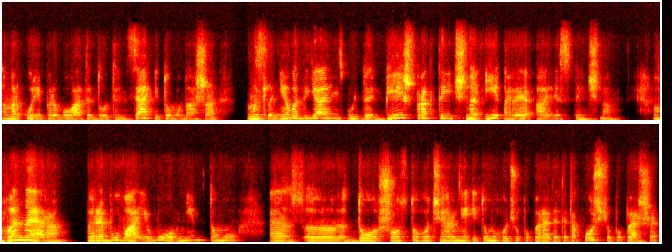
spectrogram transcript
Меркурій перебувати до Тельця, і тому наша мисленнєва діяльність буде більш практична і реалістична. Венера перебуває в Овні, тому е, до 6 червня, і тому хочу попередити також, що, по-перше,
